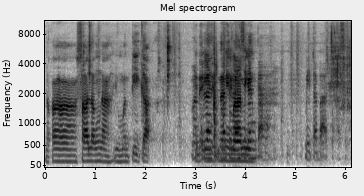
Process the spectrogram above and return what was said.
Nakasalang na yung mantika. Pinainit na ni Mami. ka. May tabato kasi.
